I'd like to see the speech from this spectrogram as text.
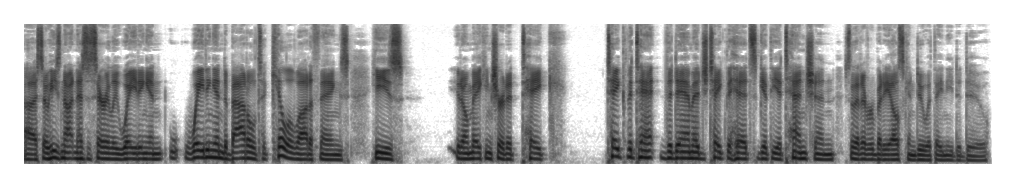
Uh, so he's not necessarily waiting in waiting into battle to kill a lot of things. He's you know making sure to take take the ta- the damage, take the hits, get the attention, so that everybody else can do what they need to do.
